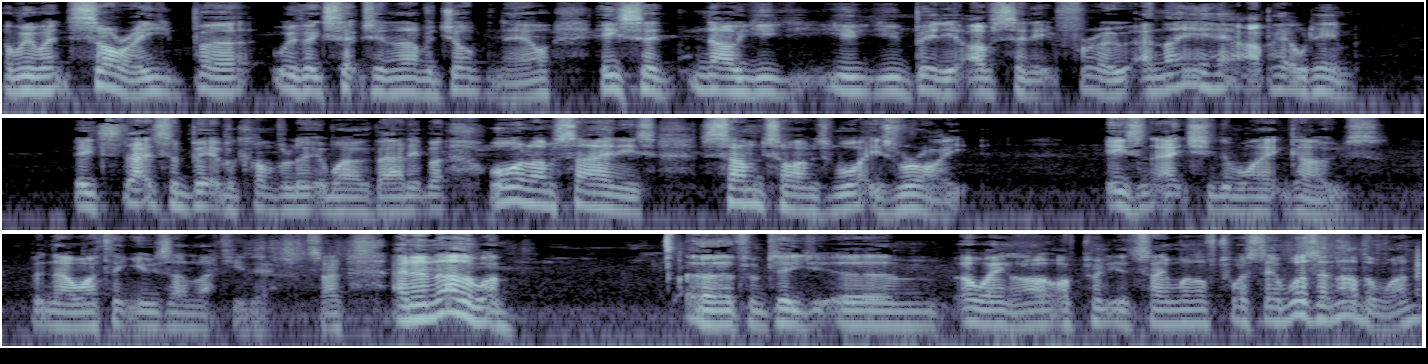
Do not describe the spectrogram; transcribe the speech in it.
and we went sorry, but we've accepted another job now. He said, "No, you you you bid it. I've sent it through," and they upheld him. It's that's a bit of a convoluted way about it, but all I'm saying is sometimes what is right isn't actually the way it goes. But no, I think he was unlucky there. So, and another one uh, from TG. Um, oh, hang on, I've printed the same one off twice. There was another one,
